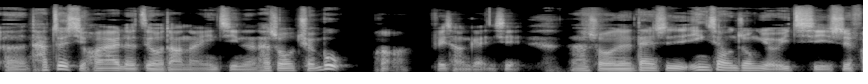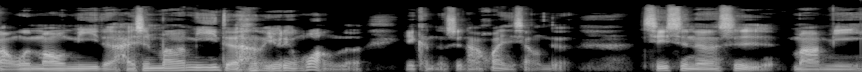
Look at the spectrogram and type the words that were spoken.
呃，他最喜欢《爱的自由党》哪一集呢？他说全部啊，非常感谢。他说呢，但是印象中有一期是访问猫咪的，还是妈咪的，有点忘了，也可能是他幻想的。其实呢是妈咪，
